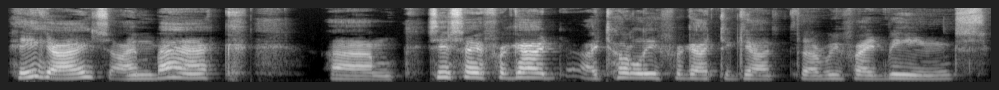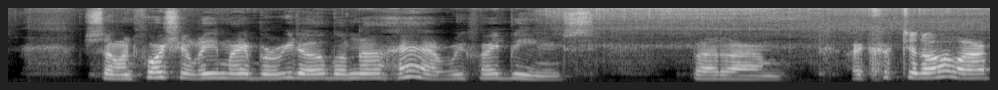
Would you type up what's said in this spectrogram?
Hey guys, I'm back. Um, since I forgot, I totally forgot to get the refried beans. So unfortunately, my burrito will not have refried beans. But um, I cooked it all up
